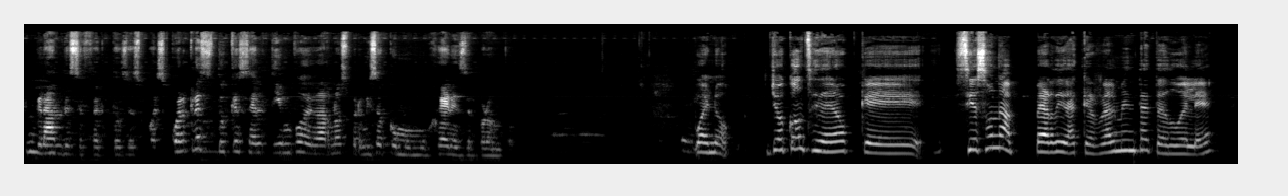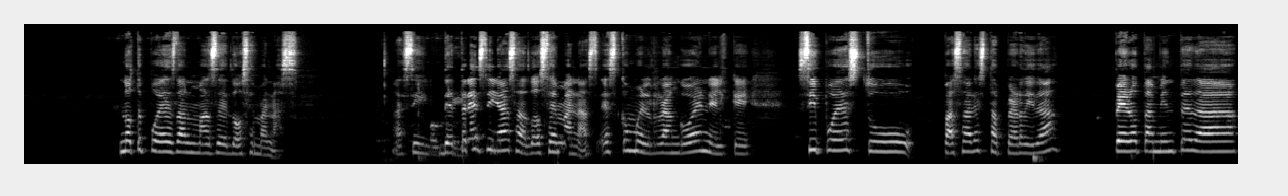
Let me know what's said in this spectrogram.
grandes efectos después. ¿Cuál crees tú que sea el tiempo de darnos permiso como mujeres de pronto? Bueno, yo considero que si es una pérdida que realmente te duele, no te puedes dar más de dos semanas. Así, de tres días a dos semanas. Es como el rango en el que sí puedes tú pasar esta pérdida, pero también te da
